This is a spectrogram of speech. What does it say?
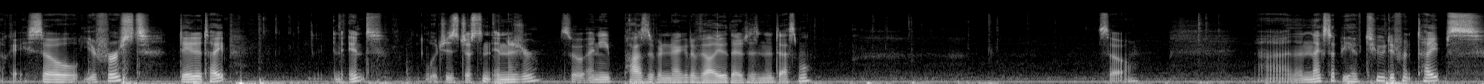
Okay, so your first data type, an int, which is just an integer, so any positive or negative value that isn't a decimal. So, uh, then next up you have two different types.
